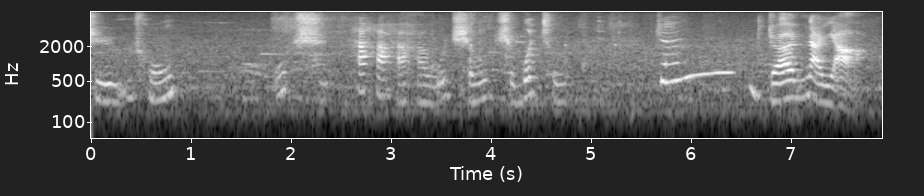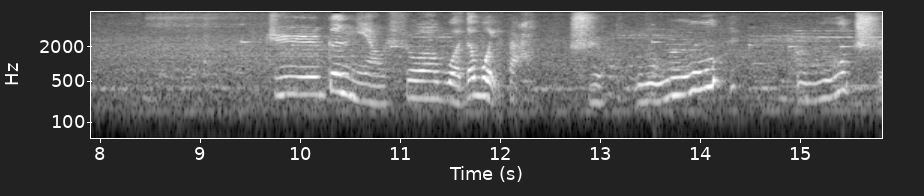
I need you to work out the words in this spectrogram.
一尺虫，五尺，哈哈哈哈！五尺五尺五尺，真真的呀？知更鸟说：“我的尾巴是五五尺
